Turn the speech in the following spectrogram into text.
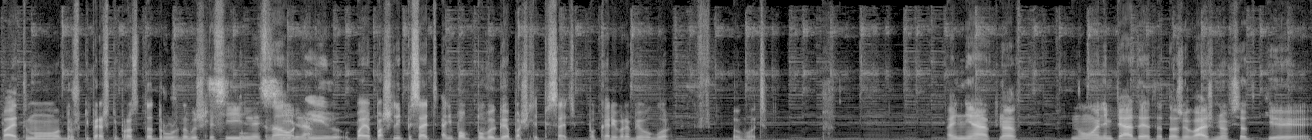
Поэтому дружки-пирожки просто дружно вышли Сильно, финал сильно. и по- пошли писать. Они, по по ВГ пошли писать, по Каре Воробьеву город. Вот. Понятно. Ну, Олимпиада это тоже важно. Все-таки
